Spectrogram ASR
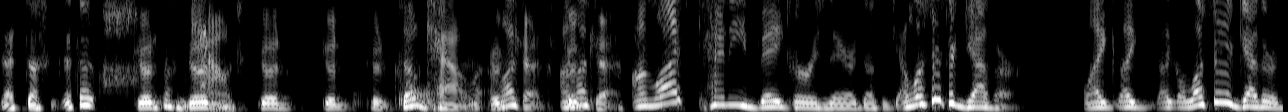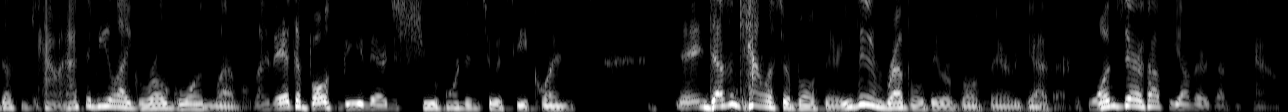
That doesn't. That doesn't, Good, doesn't good, count. good, good, good. Call. Doesn't count. Good Unless- catch. Good unless- catch. unless Kenny Baker is there, it doesn't. Unless they're together. Like, like, like, unless they're together, it doesn't count. It has to be like Rogue One level. Like they have to both be there, just shoehorned into a sequence. It doesn't count unless they're both there. Even in Rebels, they were both there together. If one's there without the other, it doesn't count.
